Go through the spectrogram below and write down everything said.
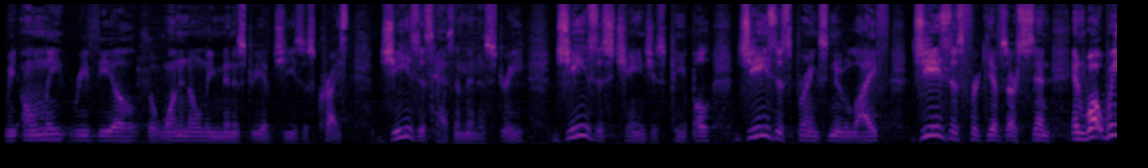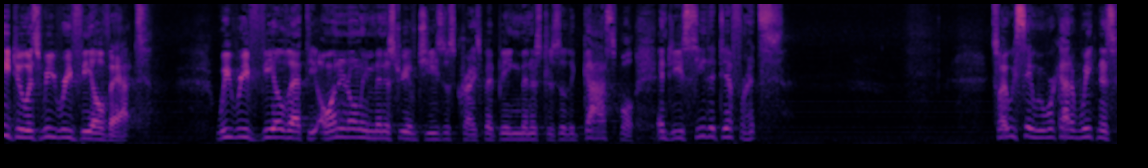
We only reveal the one and only ministry of Jesus Christ. Jesus has a ministry. Jesus changes people. Jesus brings new life. Jesus forgives our sin. And what we do is we reveal that we reveal that the one and only ministry of Jesus Christ by being ministers of the gospel. And do you see the difference? So why we say we work out of weakness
